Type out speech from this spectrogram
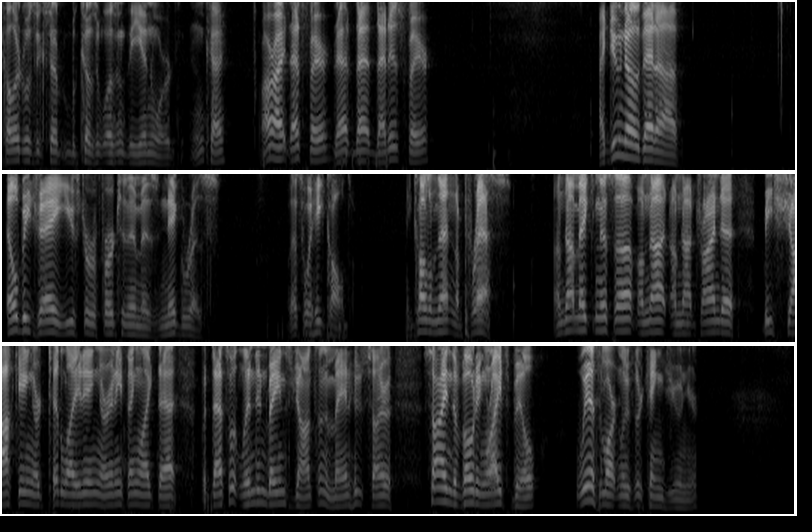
Colored was accepted because it wasn't the N word. Okay. All right, that's fair. That that that is fair. I do know that uh LBJ used to refer to them as nigras. That's what he called them. He called them that in the press. I'm not making this up. I'm not I'm not trying to be shocking or titillating or anything like that, but that's what Lyndon Baines Johnson, the man who signed the voting rights bill with Martin Luther King Jr.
